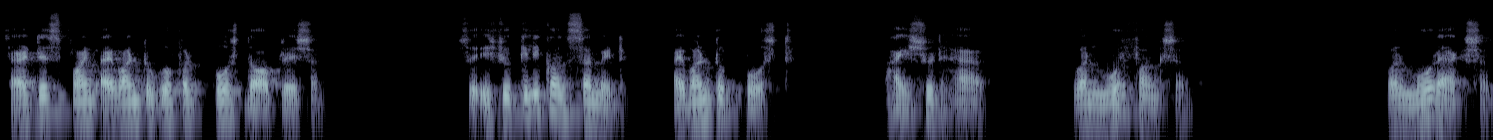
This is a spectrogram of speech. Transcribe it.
So at this point, I want to go for post the operation. So if you click on submit, I want to post. I should have one more function, one more action.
